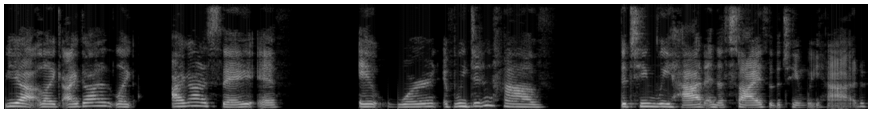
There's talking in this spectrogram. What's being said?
Yeah, like I got like I gotta say if it weren't if we didn't have the team we had and the size of the team we had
